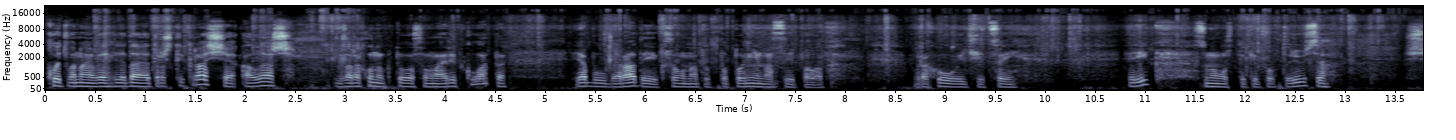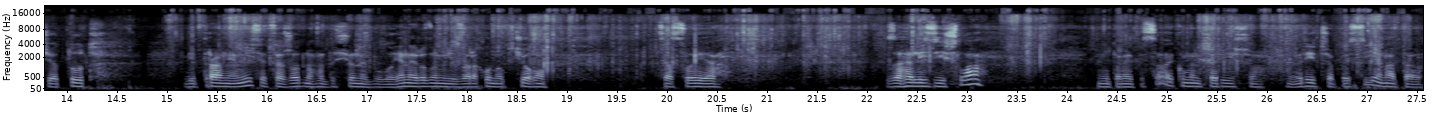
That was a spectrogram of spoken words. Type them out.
хоч вона виглядає трошки краще, але ж за рахунок того, що вона рідкувата, я був би радий, якщо вона тут по тоні насипала б. Враховуючи цей рік, знову ж таки повторюся, що тут від травня місяця жодного дощу не було. Я не розумію, за рахунок чого ця соя взагалі зійшла. Мені там написали коментарі, що рідше посіяна та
